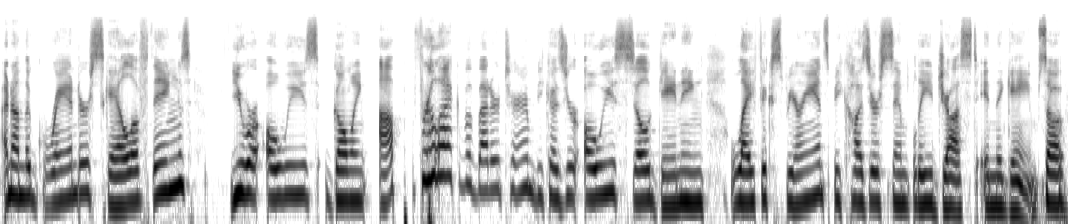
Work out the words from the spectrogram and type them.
And on the grander scale of things, you are always going up, for lack of a better term, because you're always still gaining life experience because you're simply just in the game. So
